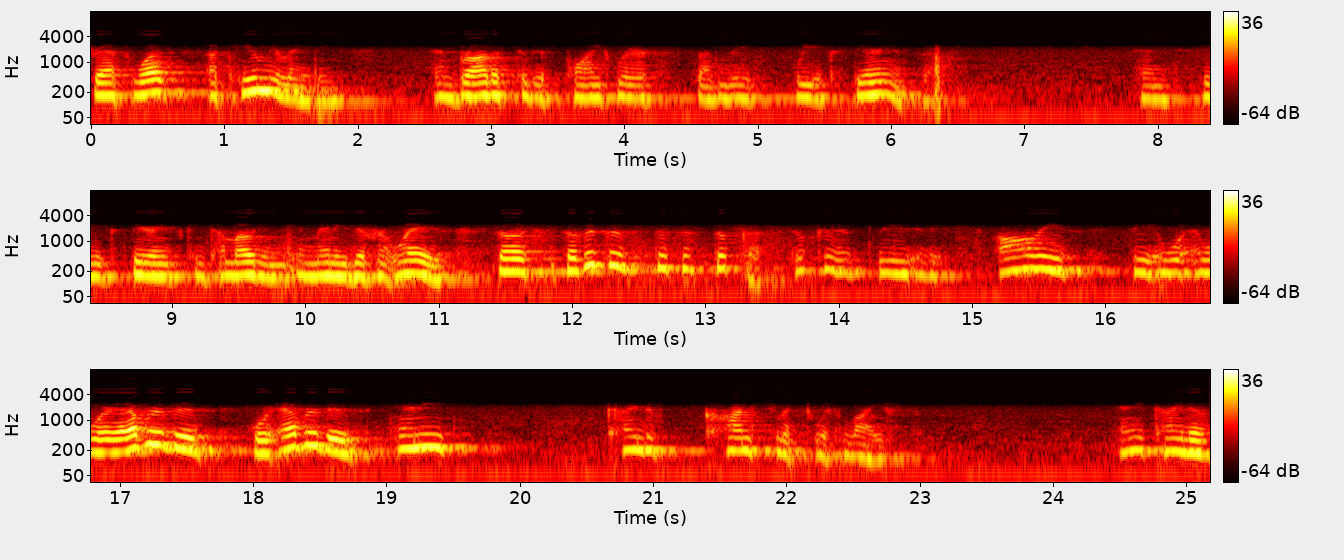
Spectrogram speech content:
stress was accumulating and brought us to this point where suddenly we experience it. And the experience can come out in, in many different ways. So, so this is this is dukkha. Dukkha is the, the all these the, wherever there's wherever there's any kind of conflict with life, any kind of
